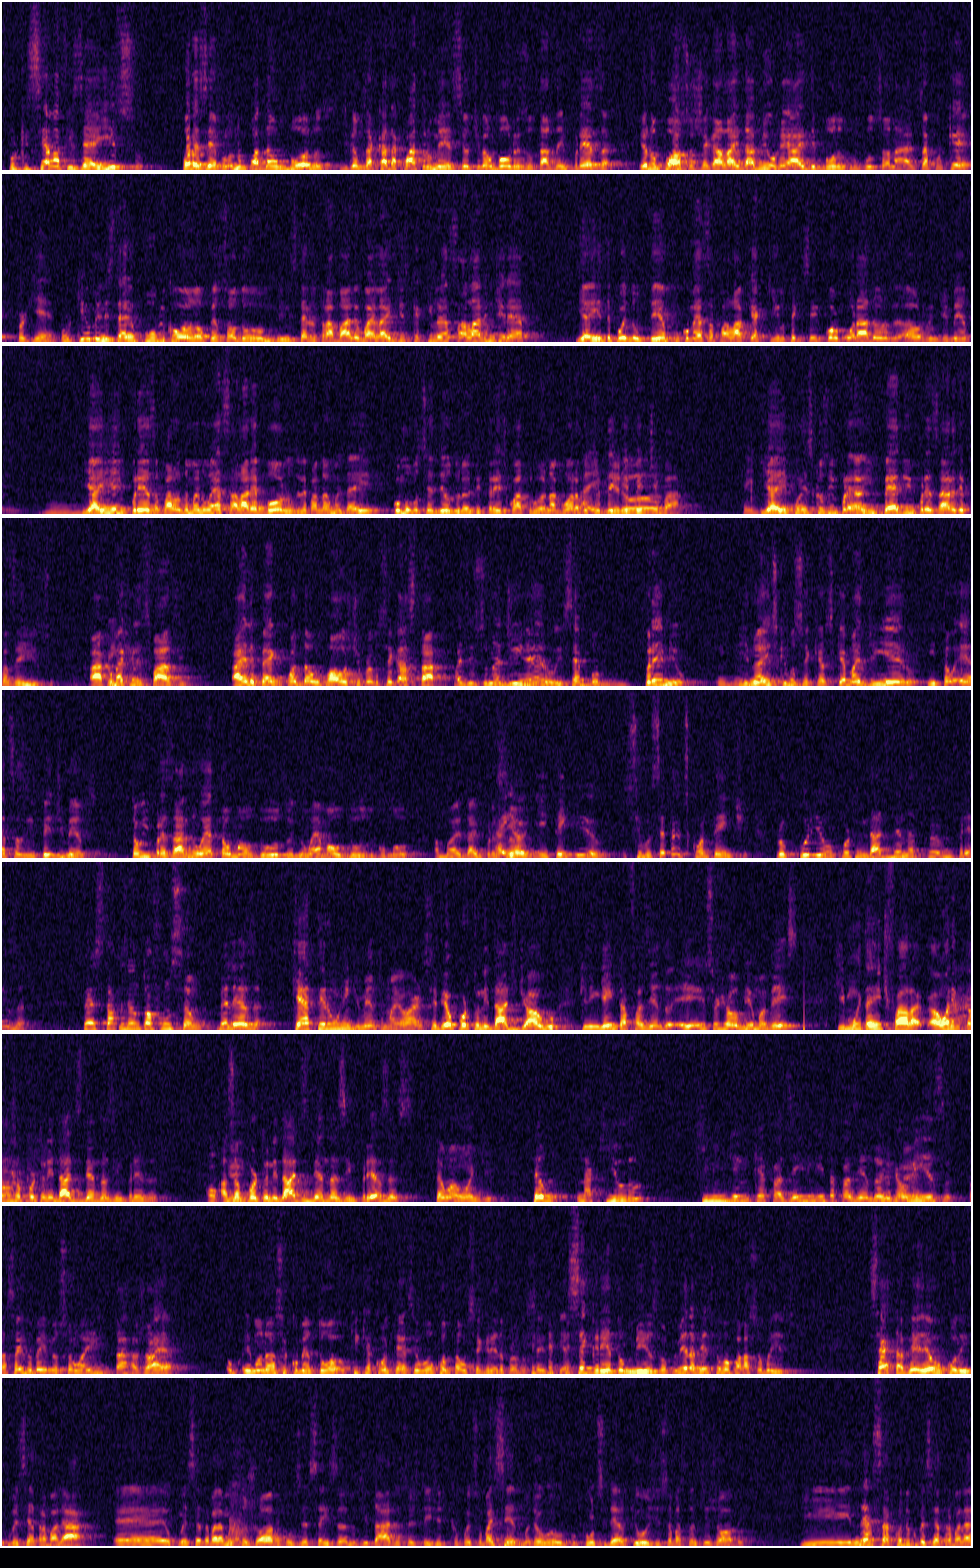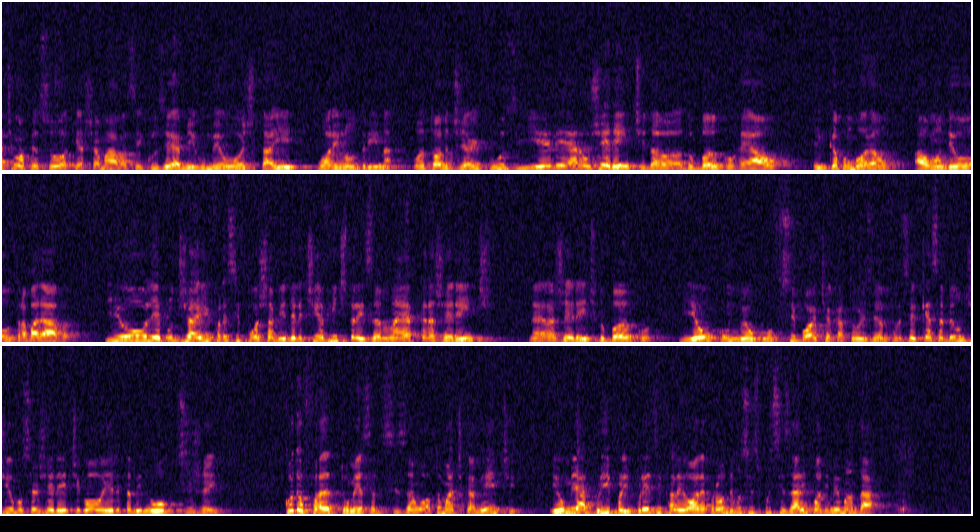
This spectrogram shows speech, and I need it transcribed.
Porque se ela fizer isso, por exemplo, não pode dar um bônus, digamos, a cada quatro meses, se eu tiver um bom resultado na empresa, eu não posso chegar lá e dar mil reais de bônus para um funcionário. Sabe por quê? Por quê? Porque o Ministério Público, o pessoal do Ministério do Trabalho vai lá e diz que aquilo é salário indireto. E aí, depois de um tempo, começa a falar que aquilo tem que ser incorporado ao, ao rendimento. Hum. E aí a empresa fala, não, mas não é salário, é bônus. Ele fala, não, mas daí, como você deu durante três, quatro anos, agora você aí tem virou... que efetivar. Entendi. E aí, por isso que os empre... impedem o empresário de fazer isso. Ah, como Entendi. é que eles fazem? Ah, ele pega e pode dar um voucher para você gastar. Mas isso não é dinheiro, isso é prêmio. Uhum. E não é isso que você quer, você quer mais dinheiro. Então, esses impedimentos. Então, o empresário não é tão maldoso, ele não é maldoso como dá a impressão. É, e tem que, se você está descontente, procure oportunidades dentro da empresa. Você está fazendo a sua função, beleza. Quer ter um rendimento maior? Você vê a oportunidade de algo que ninguém está fazendo? Isso eu já ouvi uma vez, que muita gente fala, aonde estão as oportunidades dentro das empresas? Okay. As oportunidades dentro das empresas estão aonde? Estão naquilo que ninguém quer fazer e ninguém está fazendo. Acho que eu ouvi isso. Está saindo bem meu som aí? Tá, joia? Emanuel, você comentou, o que, que acontece? Eu vou contar um segredo para vocês aqui. É segredo mesmo. É a primeira vez que eu vou falar sobre isso. Certa vez, eu quando comecei a trabalhar, é, eu comecei a trabalhar muito jovem, com 16 anos de idade, ou seja, tem gente que começou mais cedo, mas eu, eu considero que hoje isso é bastante jovem. E nessa, quando eu comecei a trabalhar, tinha uma pessoa que chamava-se, inclusive amigo meu, hoje está aí, mora em Londrina, o Antônio de Jair Puzzi, e ele era o gerente da, do Banco Real em Campo Mourão, aonde eu trabalhava. E eu olhei para o Jair e falei assim, poxa vida, ele tinha 23 anos, na época era gerente, né, era gerente do banco, e eu com o meu office boy, tinha 14 anos, falei assim, quer saber, um dia eu vou ser gerente igual ele, também novo desse jeito. Quando eu tomei essa decisão, automaticamente eu me abri para a empresa e falei, olha, para onde vocês precisarem podem me mandar.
